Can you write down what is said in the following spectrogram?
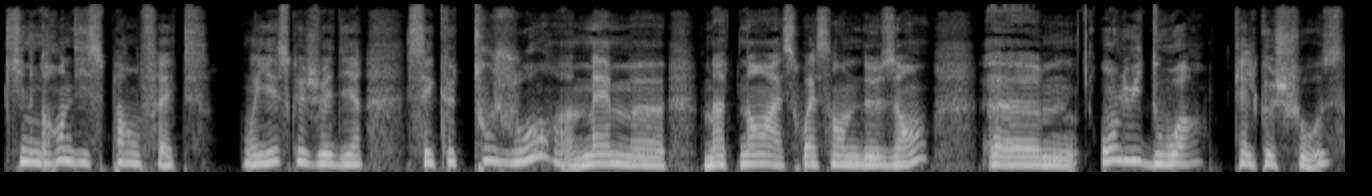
qui ne grandissent pas en fait. Vous voyez ce que je veux dire? C'est que toujours, même euh, maintenant à 62 ans, euh, on lui doit quelque chose.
